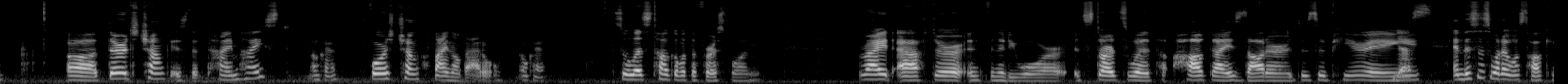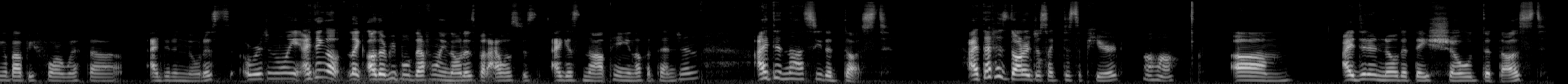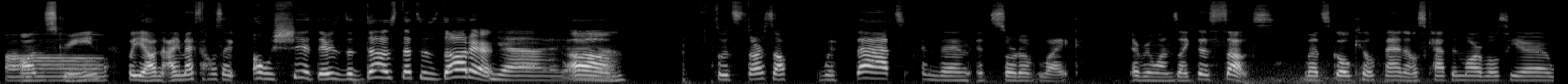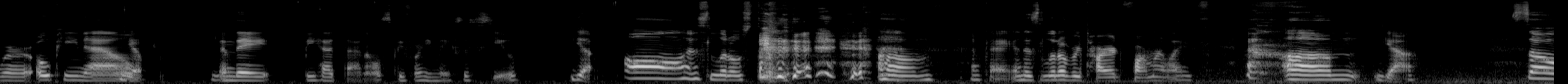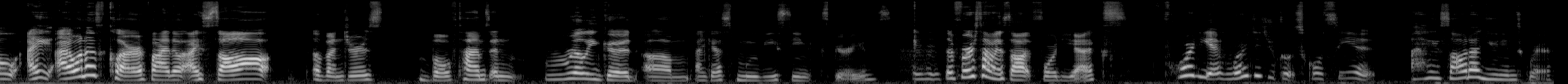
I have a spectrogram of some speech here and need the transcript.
Uh, third chunk is the time heist. Okay. Fourth chunk, final battle. Okay. So let's talk about the first one. Right after Infinity War, it starts with Hawkeye's daughter disappearing. Yes. And this is what I was talking about before with uh I didn't notice originally. I think uh, like other people definitely noticed, but I was just I guess not paying enough attention. I did not see the dust. I thought his daughter just like disappeared. Uh huh. Um I didn't know that they showed the dust on screen. Oh. But yeah, on IMAX I was like, "Oh shit, there's the dust. That's his daughter." Yeah. yeah, yeah, Um, so it starts off with that, and then it's sort of like everyone's like, "This sucks. Let's go kill Thanos. Captain Marvel's here. We're OP now." Yep. Yep. And they behead Thanos before he makes his stew. Yeah. Oh, his little story. um. Okay, and his little retired farmer life. Um. Yeah. So I I want to clarify though. I saw Avengers both times and really good. Um. I guess movie seeing experience. Mhm. The first time I saw it 4DX. 40x. Where did you go, go see it? I saw it at Union Square.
